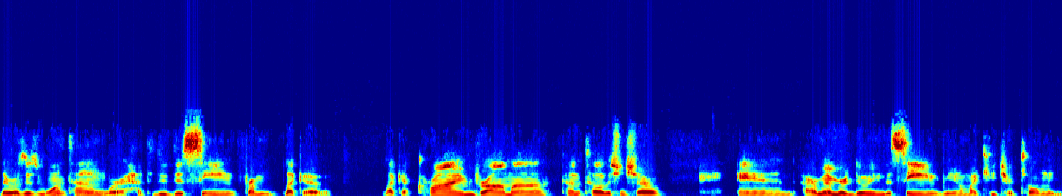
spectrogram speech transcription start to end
there was this one time where I had to do this scene from like a like a crime drama kind of television show. And I remember doing the scene, you know, my teacher told me,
